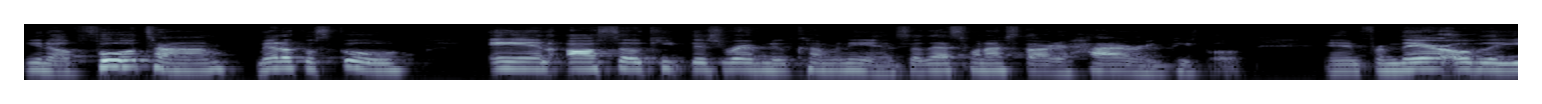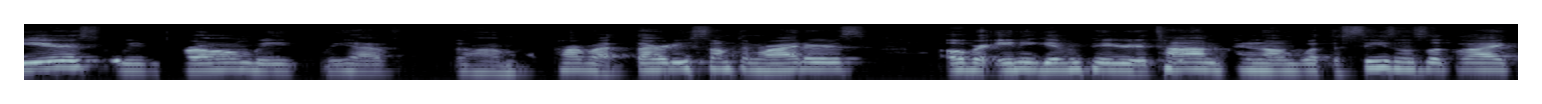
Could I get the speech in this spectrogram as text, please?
you know, full time medical school, and also keep this revenue coming in? So that's when I started hiring people. And from there, over the years, we've grown. We we have um, probably about 30 something writers over any given period of time, depending on what the seasons look like.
